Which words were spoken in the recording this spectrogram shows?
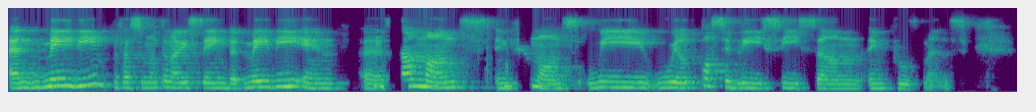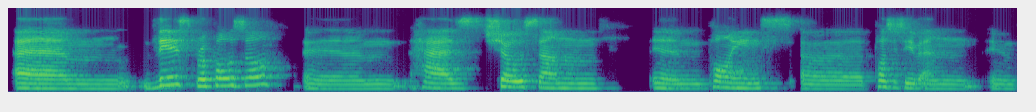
and maybe Professor Montanari is saying that maybe in uh, some months, in few months, we will possibly see some improvements. Um, this proposal um, has shown some um, points, uh, positive and um,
